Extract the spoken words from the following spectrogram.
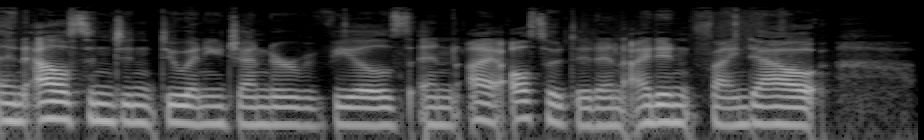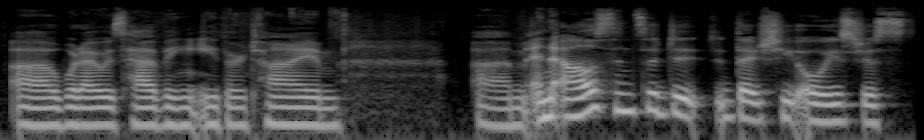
and Allison didn't do any gender reveals, and I also didn't. I didn't find out uh, what I was having either time. Um, and Allison said that she always just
